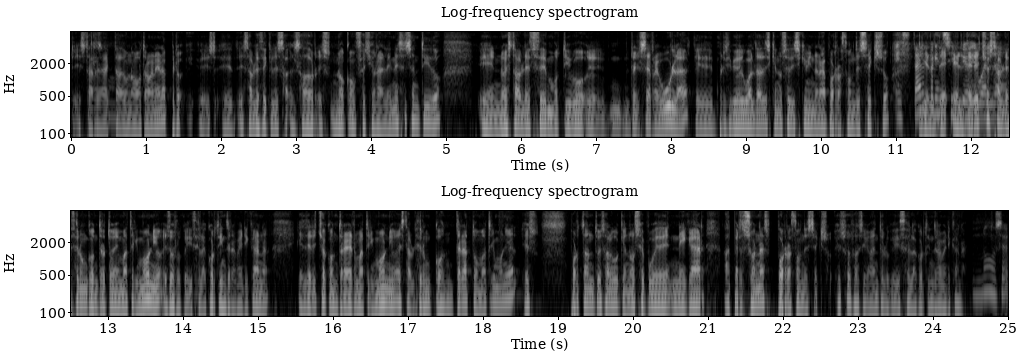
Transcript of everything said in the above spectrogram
está redactada de una u otra manera, pero eh, establece que el Salvador es no confesional. En ese sentido, eh, no establece motivo, eh, se regula que el principio de igualdad es que no se discriminará por razón de sexo y el, derecho a establecer un contrato de matrimonio, eso es lo que dice la Corte Interamericana, el derecho a contraer matrimonio, a establecer un contrato matrimonial, es por tanto es algo que no se puede negar a personas por razón de sexo. Eso es básicamente lo que dice la Corte Interamericana. No, o sea,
